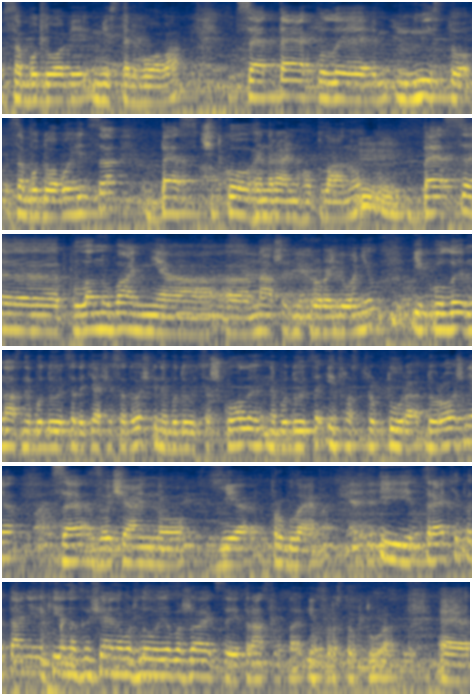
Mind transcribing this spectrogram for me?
в забудові міста Львова. Це те, коли місто забудовується без чіткого генерального плану, без е, планування е, наших мікрорайонів. І коли в нас не будуються дитячі садочки, не будуються школи, не будується інфраструктура дорожня, це звичайно є проблеми. І третє питання, яке є надзвичайно важливо, я вважаю, це є транспортна інфраструктура. Е,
